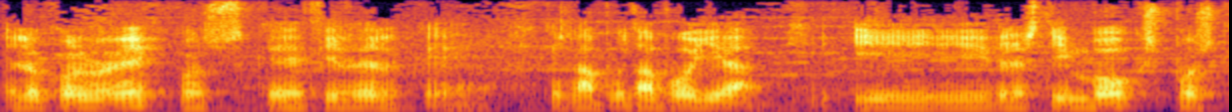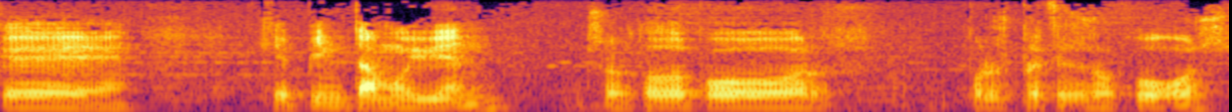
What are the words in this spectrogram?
el Oculus Rift, pues que decir del que, que es la puta polla. Y del Steambox, pues que, que pinta muy bien, sobre todo por, por los precios de los juegos.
